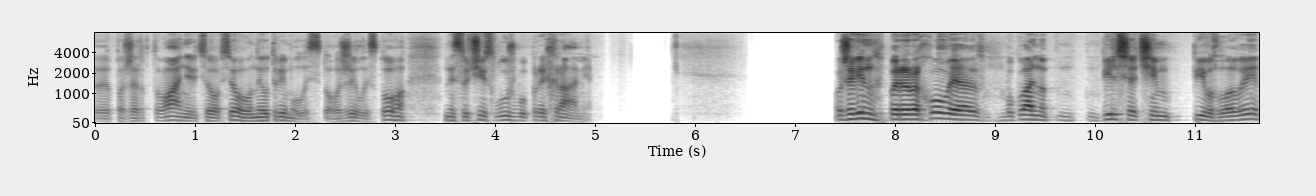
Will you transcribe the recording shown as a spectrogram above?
е, пожертвування, від цього всього вони отримували з того, жили з того, несучи службу при храмі. Отже, він перераховує буквально більше, ніж пів глави,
